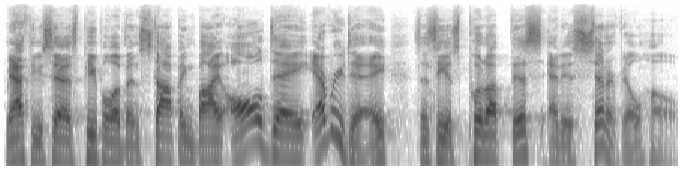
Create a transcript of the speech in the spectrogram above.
Matthew says people have been stopping by all day, every day, since he has put up this at his Centerville home.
